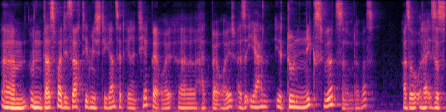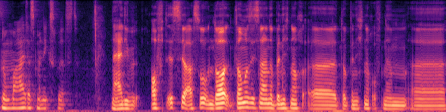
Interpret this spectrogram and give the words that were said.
Ähm, und das war die Sache, die mich die ganze Zeit irritiert bei euch, äh, hat bei euch. Also ihr, ihr tut nichts Würze, oder was? Also, oder ist es normal, dass man nichts würzt? Naja, die, oft ist ja auch so, und da, da muss ich sagen, da bin ich noch, äh, da bin ich noch auf einem äh,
